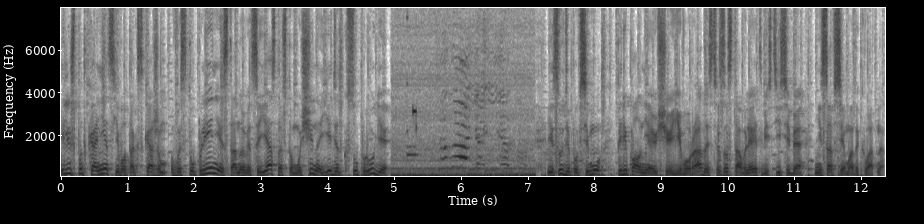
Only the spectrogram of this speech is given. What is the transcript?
И лишь под конец его, так скажем, выступления становится ясно, что мужчина едет к супруге, и, судя по всему, переполняющая его радость заставляет вести себя не совсем адекватно.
